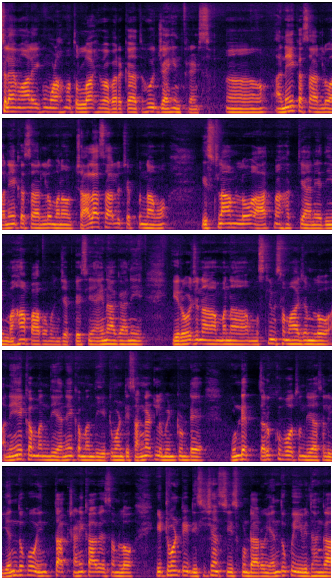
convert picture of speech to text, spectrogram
అస్సలం అయికం వరహమతుల్లాహి వబర్కాతు జై హింద్ ఫ్రెండ్స్. అనేక సార్లు అనేక సార్లు మనం చాలాసార్లు చెప్పున్నాము ఇస్లాంలో ఆత్మహత్య అనేది మహాపాపం అని చెప్పేసి. అయినా కానీ ఈ రోజున మన ముస్లిం సమాజంలో అనేక మంది అనేక మంది ఇటువంటి సంఘటనలు వింటుంటే గుండె తరుక్కుపోతుంది అసలు. ఎందుకు ఇంత క్షణికావేశంలో ఇటువంటి డిసిషన్స్ తీసుకుంటారు? ఎందుకు ఈ విధంగా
